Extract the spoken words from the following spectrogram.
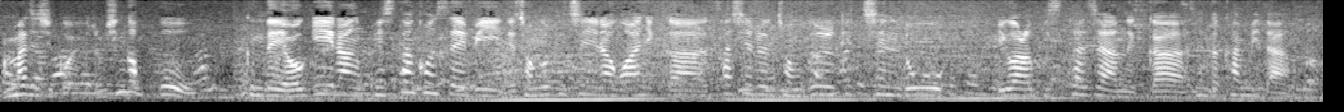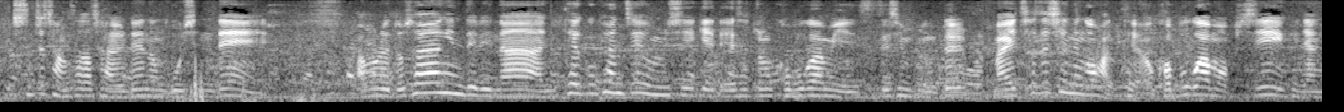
안 맞으실 거예요. 좀 싱겁고. 근데 여기랑 비슷한 컨셉이 이제 정글 키친이라고 하니까 사실은 정글 키친도 이거랑 비슷하지 않을까 생각합니다. 진짜 장사가 잘 되는 곳인데 아무래도 서양인들이나 태국 현지 음식에 대해서 좀 거부감이 있으신 분들 많이 찾으시는 것 같아요. 거부감 없이 그냥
